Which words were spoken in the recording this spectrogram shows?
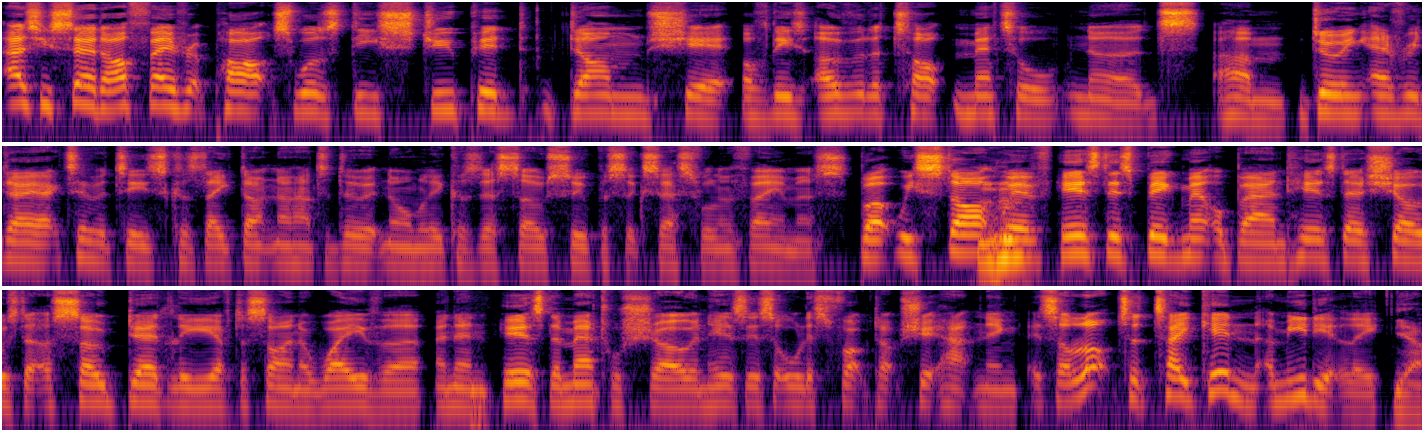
As you said, our favourite parts was the stupid, dumb shit of these over-the-top metal nerds um, doing everyday activities because they don't know how to do it normally because they're so super successful and famous. But we start with here's this big metal band, here's their shows that are so deadly you have to sign a waiver, and then here's the metal show, and here's this all this fucked up shit happening. It's a lot to take in immediately. Yeah.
